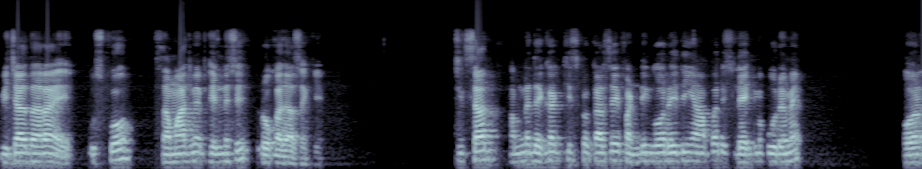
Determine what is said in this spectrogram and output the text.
विचारधारा है, उसको समाज में फैलने से रोका जा सके। इसके साथ हमने देखा किस प्रकार से फंडिंग हो रही थी यहाँ पर इस लेख में पूरे में और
